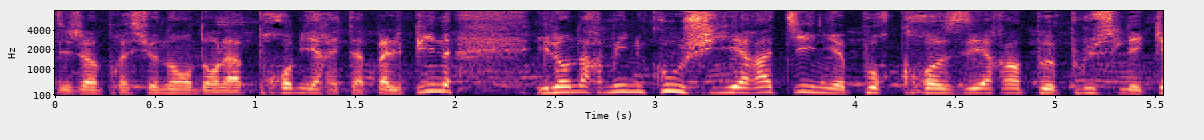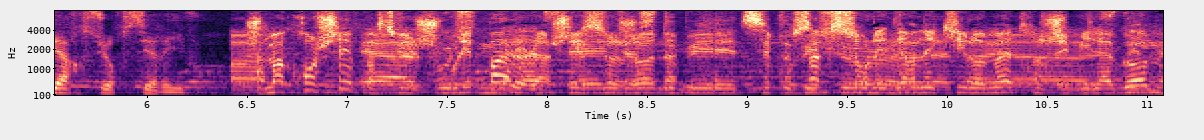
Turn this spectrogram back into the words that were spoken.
déjà impressionnant dans la première étape alpine. Il en a remis une couche hier à Tignes pour creuser un peu plus l'écart sur ses rivaux. Je m'accrochais parce que je voulais pas le lâcher ce jaune. C'est pour ça que sur les derniers kilomètres, j'ai mis la gomme,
